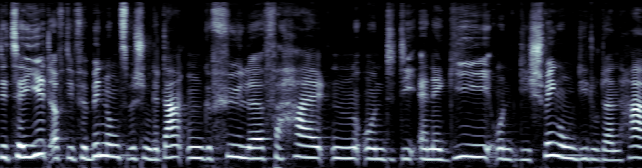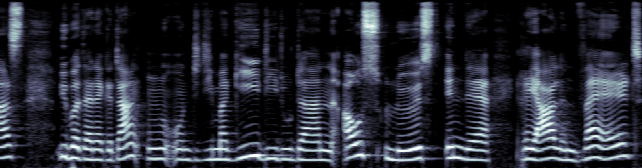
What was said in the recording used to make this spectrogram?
Detailliert auf die Verbindung zwischen Gedanken, Gefühle, Verhalten und die Energie und die Schwingung, die du dann hast über deine Gedanken und die Magie, die du dann auslöst in der realen Welt.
